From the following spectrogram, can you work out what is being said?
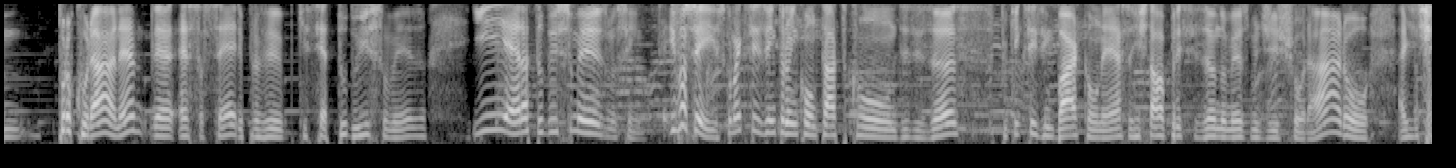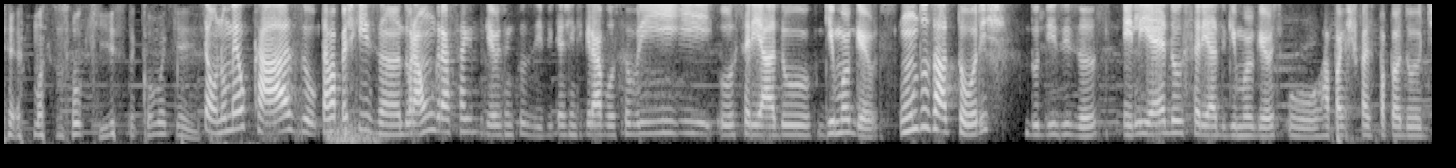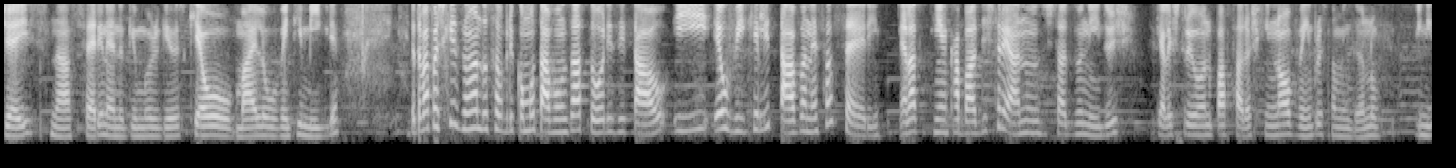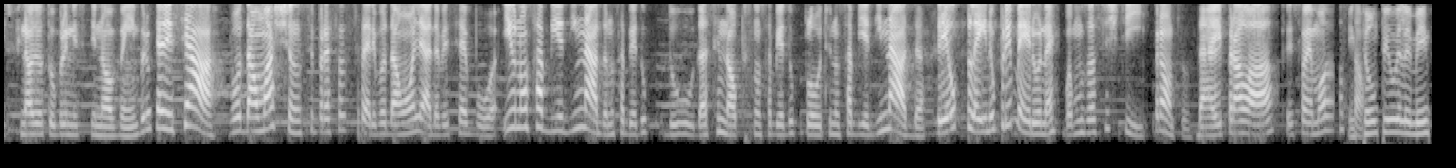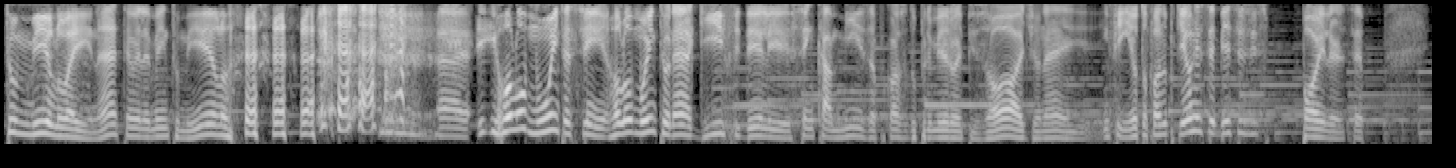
procurar, né, é, essa série pra ver que se é tudo isso mesmo. E era tudo isso mesmo, assim. E vocês, como é que vocês entram em contato com This Is Us? Por que, que vocês embarcam nessa? A gente tava precisando mesmo de chorar ou a gente é masoquista? Como é que é isso? Então, no meu caso, tava pesquisando pra um Graça Girls, inclusive, que a gente gravou sobre o seriado Gilmore Girls. Um dos atores do This Is Us. Ele é do seriado Gilmore Girls, o rapaz que faz o papel do Jace na série, né, no Gilmore Girls, que é o Milo Ventimiglia. Eu tava pesquisando sobre como estavam os atores e tal, e eu vi que ele tava nessa série. Ela tinha acabado de estrear nos Estados Unidos, que ela estreou ano passado, acho que em novembro, se não me engano, início, final de outubro, início de novembro. Eu disse, ah, vou dar uma chance para essa série, vou dar uma olhada, ver se é boa. E eu não sabia de nada, não sabia do, do, da sinopse, não sabia do plot, não sabia de nada. Deu play no primeiro, né? Vamos assistir. Pronto. Daí pra lá, foi só emoção. Então tem o elemento Milo aí, né? Tem o elemento Milo. é, e, e, rolou muito, assim, rolou muito, né? GIF dele sem camisa por causa do primeiro episódio, né? E, enfim, eu tô falando porque eu recebi esses spoilers.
